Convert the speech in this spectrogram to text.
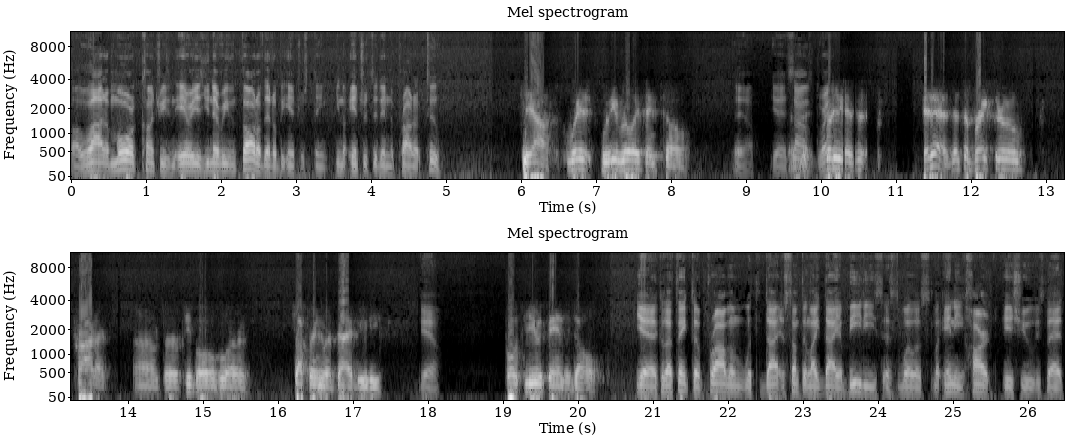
a lot of more countries and areas you never even thought of that'll be interesting, you know, interested in the product too. Yeah, we we really think so. Yeah, yeah, it sounds it's great. Pretty, it is. It's a breakthrough product um, for people who are suffering with diabetes. Yeah. Both youth and adult. Yeah, because I think the problem with di- something like diabetes, as well as any heart issue, is that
